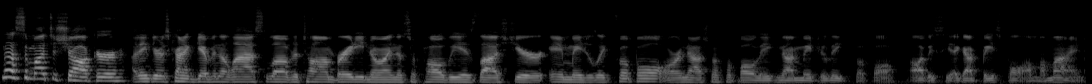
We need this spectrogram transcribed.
not so much a shocker. I think they're just kind of giving the last love to Tom Brady, knowing this will probably be his last year in Major League Football or National Football League, not Major League Football. Obviously, I got baseball on my mind.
